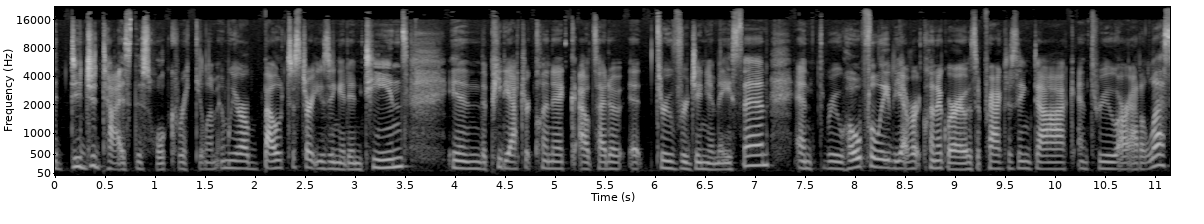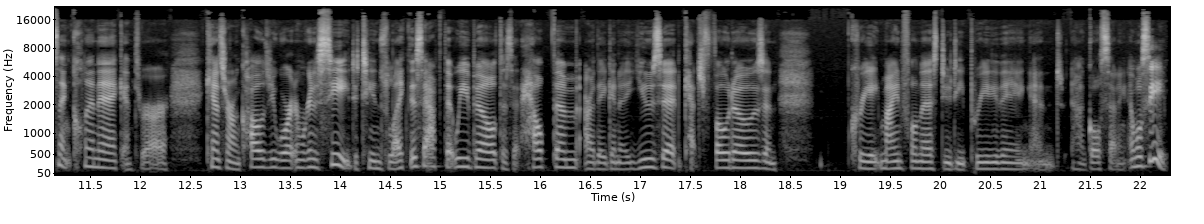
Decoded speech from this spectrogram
that digitized this whole curriculum. And we are about to start using it in teens, in the pediatric clinic outside of it through Virginia Mason, and through hopefully the Everett Clinic where I was a practicing doc, and through our adolescent clinic, and through our cancer oncology ward. And we're going to see do teens like this app that we built? Does it help them? Are they going to use it, catch photos, and create mindfulness, do deep breathing, and uh, goal setting. And we'll see.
